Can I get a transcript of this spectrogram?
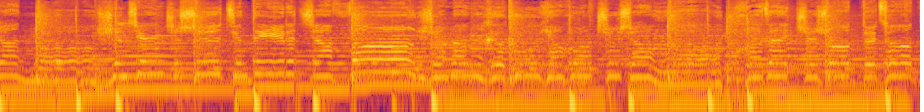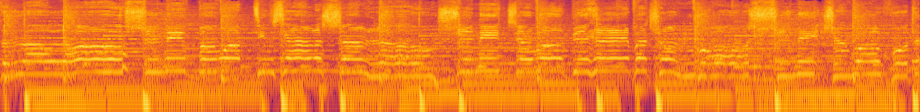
什么？人间只是天地的夹缝，人们何苦要活成小我，活在执着对错的牢笼。是你帮我停下了山楼，是你叫我别害怕闯祸，是你让我活得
